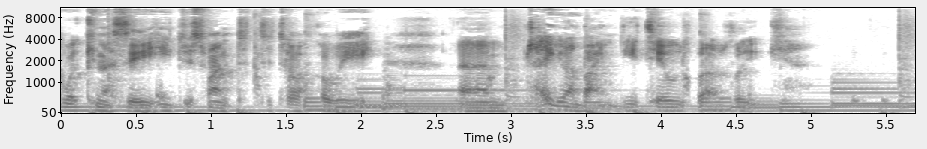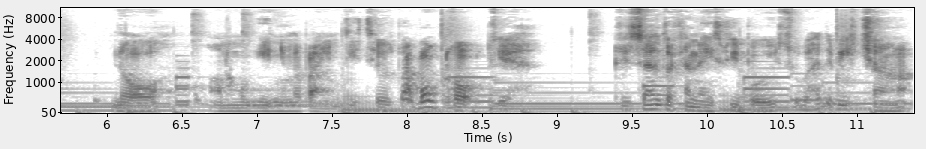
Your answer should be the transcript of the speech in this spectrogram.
what can I say? He just wanted to talk away. Um, try to get my bank details, but I was like, no, I'm not giving you my bank details, but I will talk to you. He sounds like a nice wee boy, so we had a wee chat.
